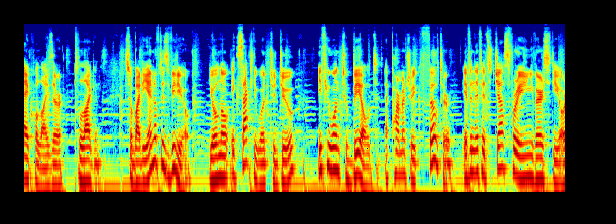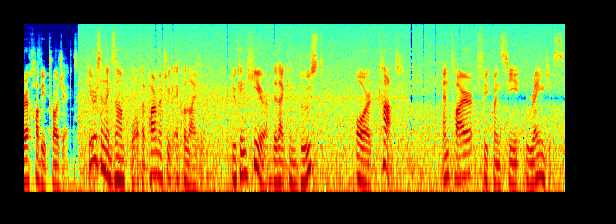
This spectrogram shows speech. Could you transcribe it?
equalizer plugin. So by the end of this video, you'll know exactly what to do if you want to build a parametric filter, even if it's just for a university or a hobby project. Here's an example of a parametric equalizer. You can hear that I can boost or cut entire frequency ranges.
